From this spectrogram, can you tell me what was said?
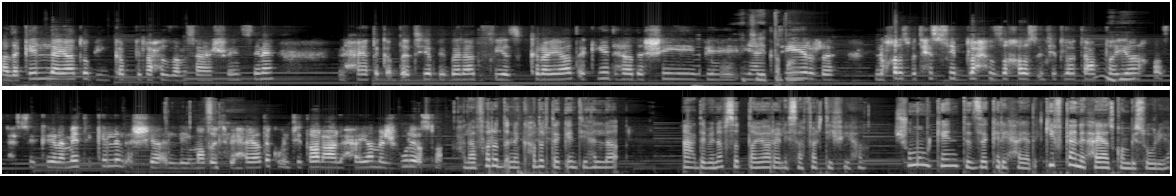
هذا كلياته بينكب بلحظة مثلا عشرين سنة. من حياتك قضيتيها ببلد فيها ذكريات أكيد هذا الشيء يعني. كتير إنه خلص بتحسي بلحظة خلص أنت طلعتي على الطيارة خلص تحسي كي رميتي كل الأشياء اللي مضت صحيح. بحياتك وأنت طالعة على حياة مجهولة أصلا على فرض إنك حضرتك أنت هلأ قاعدة بنفس الطيارة اللي سافرتي فيها شو ممكن تتذكري حياتك كيف كانت حياتكم بسوريا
